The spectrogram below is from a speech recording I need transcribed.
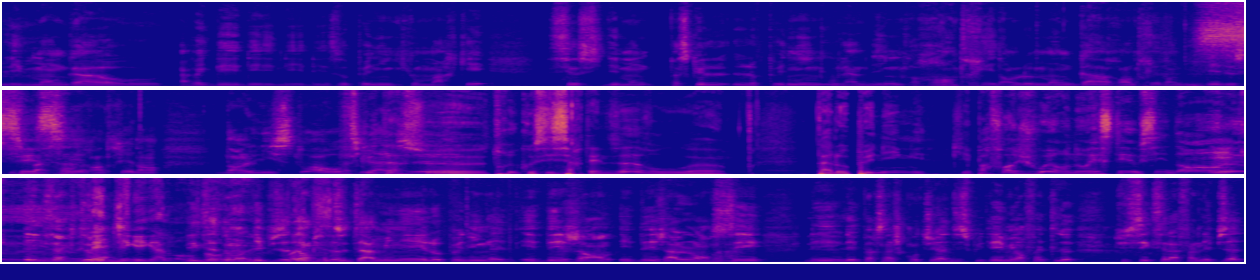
les mangas au- avec des, des, des, des openings qui ont marqué. C'est aussi des mangas. Parce que l'opening ou l'ending rentrait dans le manga, rentrait dans l'idée de ce qui se passait, rentrait dans, dans l'histoire. Au Parce que final, t'as euh, ce truc aussi, certaines œuvres où euh, t'as l'opening qui est parfois joué en OST aussi dans Mm, le exactement. l'ending également. Exactement, dans le- l'épisode est en train de se terminer, l'opening est, déjà, est déjà lancé, les, les personnages continuent à discuter, mais en fait, le, tu sais que c'est la fin de l'épisode.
